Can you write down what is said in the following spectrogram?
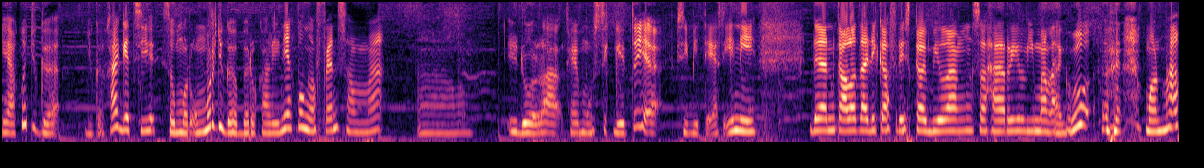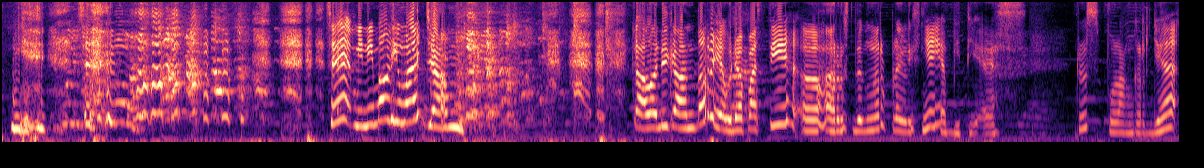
Ya aku juga juga kaget sih. Seumur umur juga baru kali ini aku ngefans sama eh, idola kayak musik gitu ya si BTS ini dan kalau tadi Kak Friska bilang sehari lima lagu mohon maaf nih. Saya minimal 5 jam. Kalau di kantor ya udah pasti eh, harus denger playlistnya ya BTS terus pulang kerja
